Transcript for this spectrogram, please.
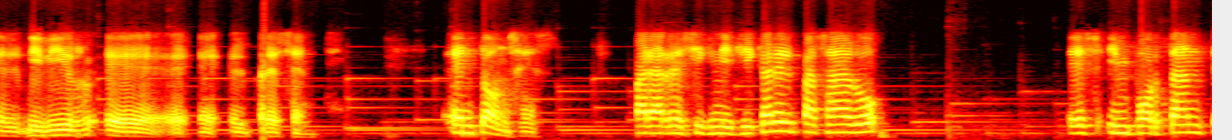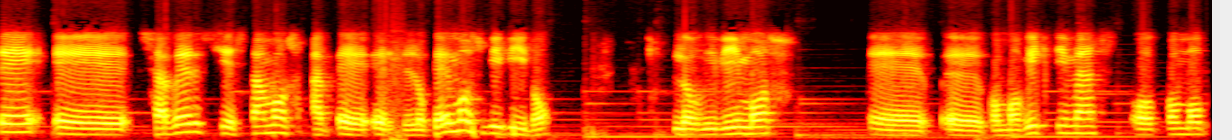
el vivir eh, eh, el presente. Entonces, para resignificar el pasado es importante eh, saber si estamos, lo que hemos vivido, lo vivimos como víctimas o como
